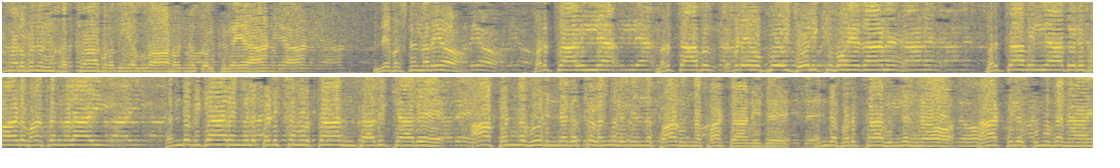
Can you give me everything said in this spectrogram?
അമർബനുൽ ഖത്താബ് റളിയല്ലാഹു അൻഹു കേൾക്കുകയാണ് എന്തേ പ്രശ്നം എന്നറിയോ? ഭർത്താവില്ല. ഭർത്താവ് എവിടെയോ പോയി ജോലിക്ക് പോയതാണ്. ഭർത്താവില്ലാതെ ഒരുപാട് മാസങ്ങളായി തന്റെ വികാരങ്ങൾ കടിച്ചമർത്താൻ സാധിക്കാതെ ആ പെണ്ണ് വീടിന്റെ അകത്തളങ്ങളിൽ നിന്ന് പാടുന്ന പാട്ടാണിത്. എന്റെ ഭർത്താവില്ലല്ലോ. നാട്ടിലെ സുമുഖനായ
